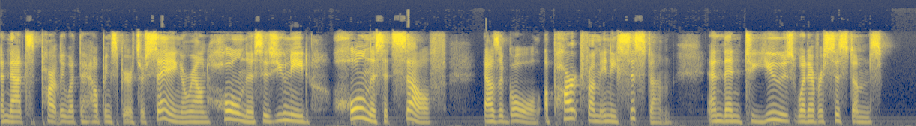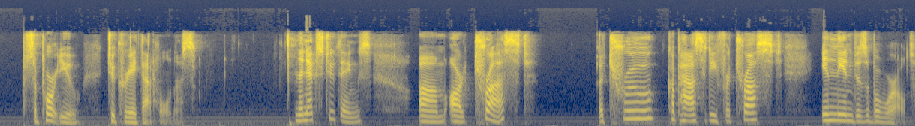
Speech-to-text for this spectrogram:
And that's partly what the helping spirits are saying around wholeness is you need wholeness itself as a goal apart from any system and then to use whatever systems support you to create that wholeness. The next two things um, are trust, a true capacity for trust in the invisible world,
